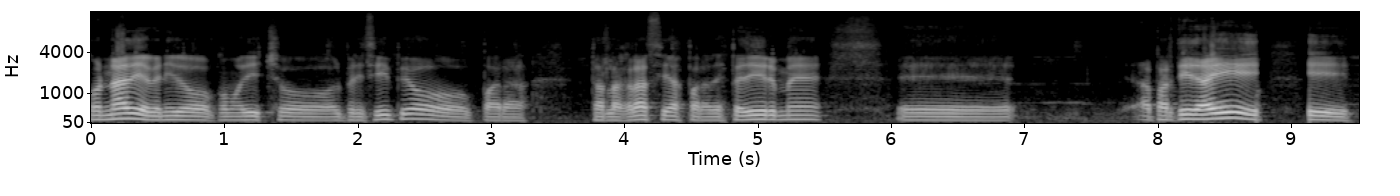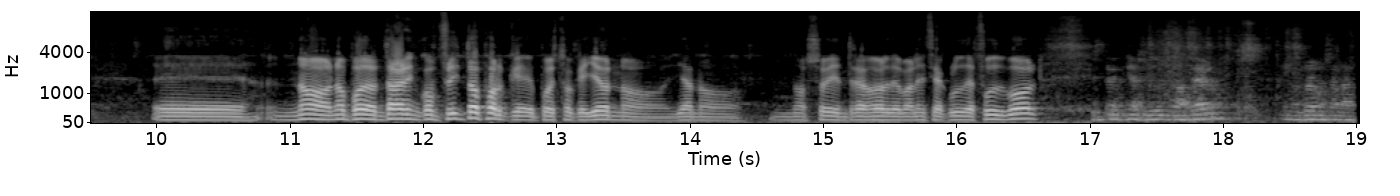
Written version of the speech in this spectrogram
con nadie, he venido, como he dicho al principio, para dar las gracias, para despedirme. Eh, a partir de ahí eh, no, no puedo entrar en conflictos porque puesto que yo no, ya no, no soy entrenador del Valencia Club de Fútbol. Ha sido un placer nos vemos en la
